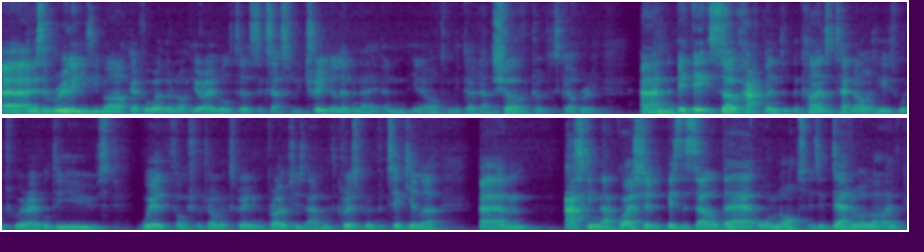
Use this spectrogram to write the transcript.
Uh, and it's a really easy marker for whether or not you're able to successfully treat, eliminate, and you know ultimately go down the Sure. path of drug discovery. And it, it so happens that the kinds of technologies which we're able to use with functional genomic screening approaches and with CRISPR in particular, um, asking that question, is the cell there or not? Is it dead or alive?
